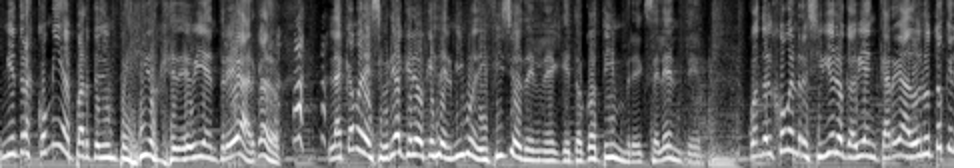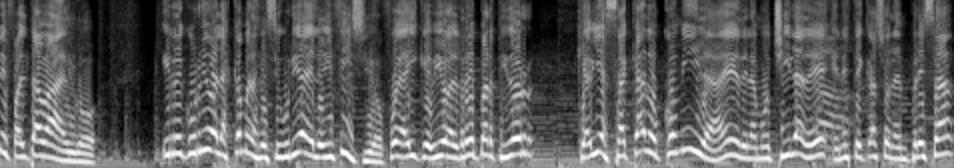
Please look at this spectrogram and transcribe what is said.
mientras comía parte de un pedido que debía entregar. Claro, la cámara de seguridad creo que es del mismo edificio del el que tocó timbre, excelente. Cuando el joven recibió lo que había encargado, notó que le faltaba algo y recurrió a las cámaras de seguridad del edificio. Fue ahí que vio al repartidor que había sacado comida eh, de la mochila de, en este caso, la empresa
